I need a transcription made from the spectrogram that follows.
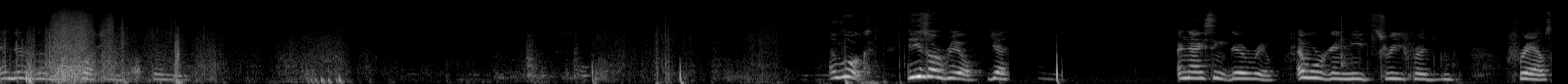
And there's to be questions up there. And look, these are real. Yes. And I think they're real. And we're to need three frails.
